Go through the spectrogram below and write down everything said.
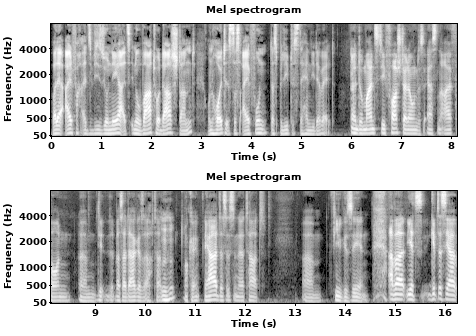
weil er einfach als Visionär, als Innovator dastand und heute ist das iPhone das beliebteste Handy der Welt. Äh, du meinst die Vorstellung des ersten iPhone, ähm, die, was er da gesagt hat. Mhm. Okay, ja, das ist in der Tat ähm, viel gesehen. Aber jetzt gibt es ja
